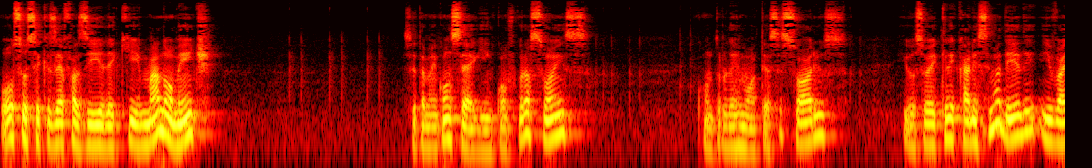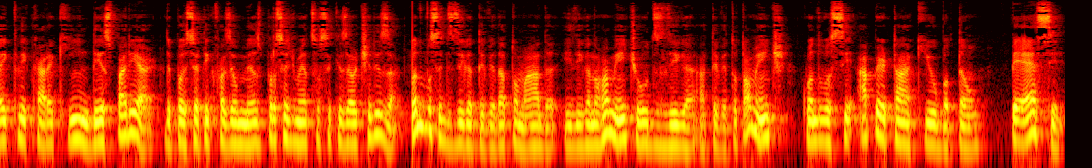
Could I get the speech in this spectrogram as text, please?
ou se você quiser fazer ele aqui manualmente, você também consegue em configurações, controle remoto e acessórios, e você vai clicar em cima dele e vai clicar aqui em desparear. Depois você tem que fazer o mesmo procedimento se você quiser utilizar. Quando você desliga a TV da tomada e liga novamente, ou desliga a TV totalmente, quando você apertar aqui o botão PS,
